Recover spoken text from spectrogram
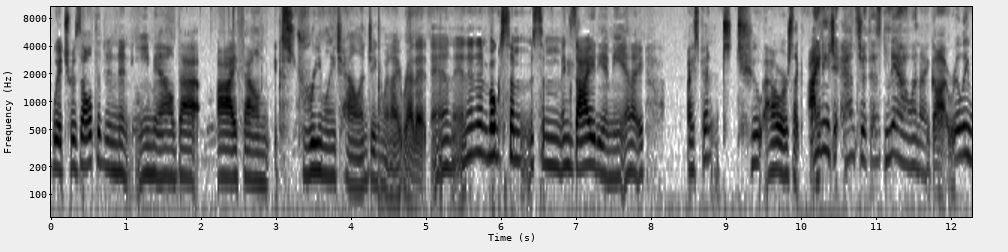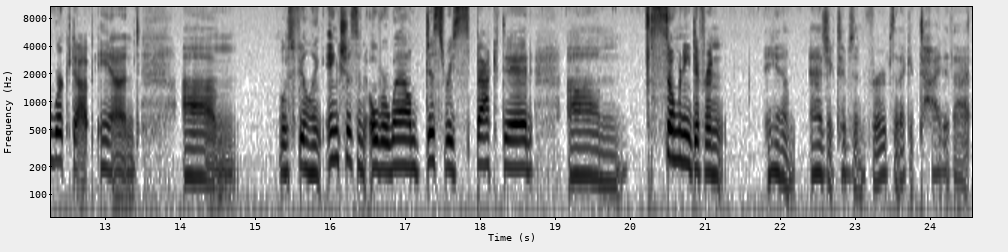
which resulted in an email that I found extremely challenging when I read it, and, and it invoked some some anxiety in me. And I I spent two hours like I need to answer this now, and I got really worked up and um, was feeling anxious and overwhelmed, disrespected. Um, so many different, you know, adjectives and verbs that I could tie to that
